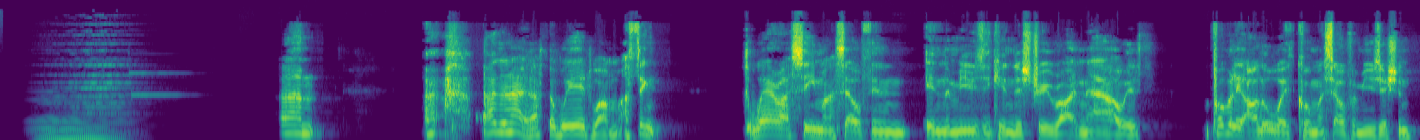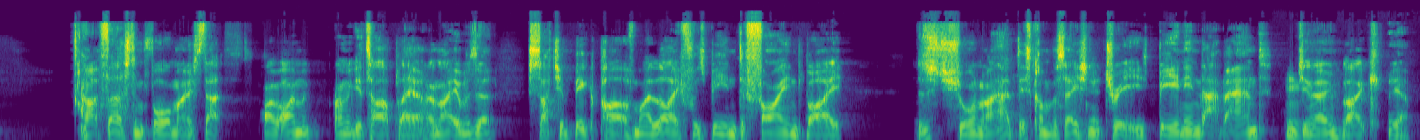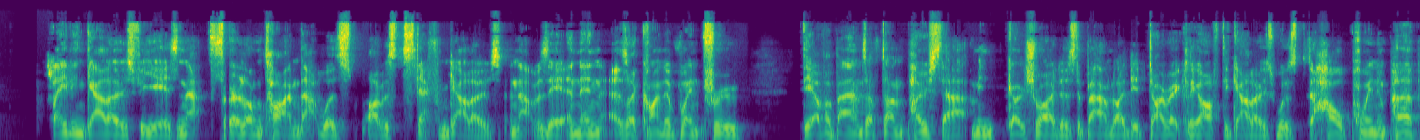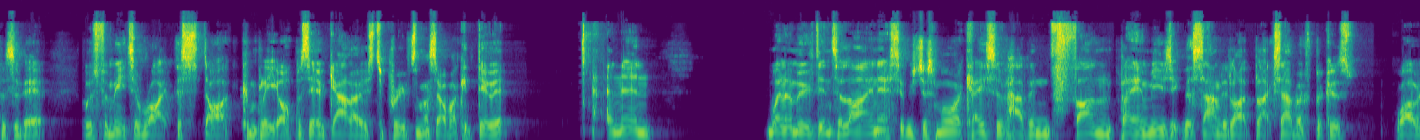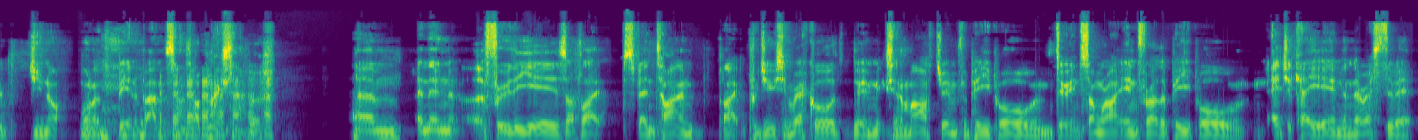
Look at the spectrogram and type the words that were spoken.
Um, I, I don't know. That's a weird one. I think where I see myself in in the music industry right now is probably I'll always call myself a musician. Like first and foremost, that's I, I'm a I'm a guitar player, and like it was a such a big part of my life was being defined by. As Sean and I had this conversation at Trees, being in that band, do you know, like Yeah. Played in Gallows for years, and that for a long time, that was I was Steph from Gallows, and that was it. And then as I kind of went through the other bands I've done post that, I mean, Ghost Riders, the band I did directly after Gallows, was the whole point and purpose of it was for me to write the stark complete opposite of Gallows to prove to myself I could do it. And then when I moved into Lioness, it was just more a case of having fun playing music that sounded like Black Sabbath because why would you not want to be in a band that sounds like Black Sabbath? Um, and then uh, through the years, I've like spent time like producing records, doing mixing and mastering for people, and doing songwriting for other people, and educating, and the rest of it.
